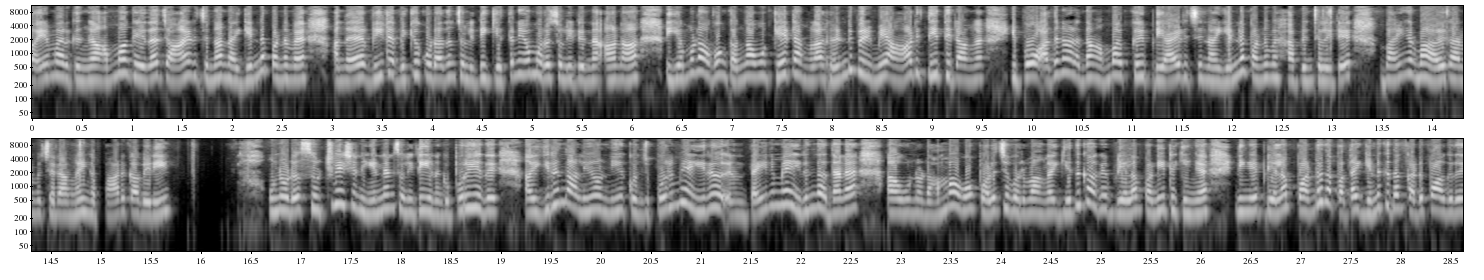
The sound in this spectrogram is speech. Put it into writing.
பயமா இருக்குங்க. அம்மாக்கு ஏதாச்சும் ஆயிடுச்சுன்னா நான் என்ன பண்ணுவேன்? அந்த வீட்டை விற்க கூடாதுன்னு சொல்லிட்டு எத்தனையோ முறை சொல்லிட்டு இருந்தேன். ஆனா யமுனாவும் கங்காவும் கேட்டாங்களா? ரெண்டு பேருமே ஆடி தீர்த்திட்டாங்க. இப்போ அதனால தான் அம்மாவுக்கு இப்படி ஆயிடுச்சு. நான் என்ன பண்ணுவேன்? அப்படின்னு சொல்லிட்டு பயங்கரமா அழுக ஆரம்பிச்சிடறாங்க. இங்க பாரு காவேரி. உன்னோட சுச்சுவேஷன் என்னன்னு சொல்லிட்டு எனக்கு புரியுது. இருந்தாலையும் நீ கொஞ்சம் பொறுமையாக இரு தைரியமாக இருந்தால் தானே உன்னோட அம்மாவும் பொழைச்சி வருவாங்க. எதுக்காக இப்படியெல்லாம் பண்ணிட்டு இருக்கீங்க? நீங்கள் இப்படியெல்லாம் பண்ணுறத பார்த்தா எனக்கு தான் கடுப்பாகுது.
